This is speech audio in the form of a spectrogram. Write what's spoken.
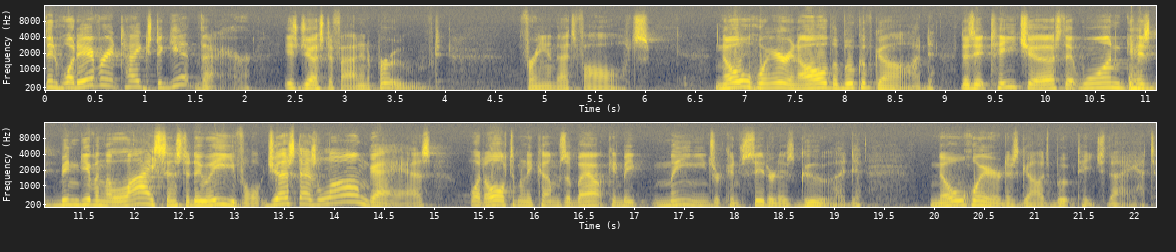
then whatever it takes to get there is justified and approved. Friend, that's false. Nowhere in all the book of God does it teach us that one has been given the license to do evil just as long as what ultimately comes about can be means or considered as good. Nowhere does God's book teach that.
